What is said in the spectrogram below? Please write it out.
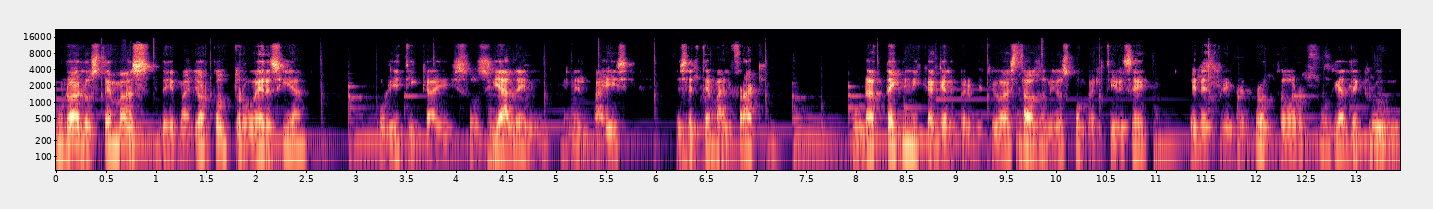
uno de los temas de mayor controversia política y social en, en, el país es el tema del fracking, una técnica que le permitió a Estados Unidos convertirse en el primer productor mundial de crudo.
